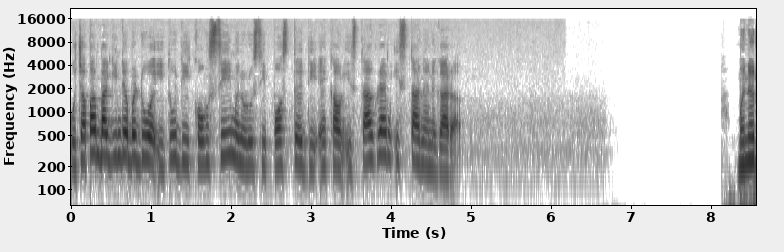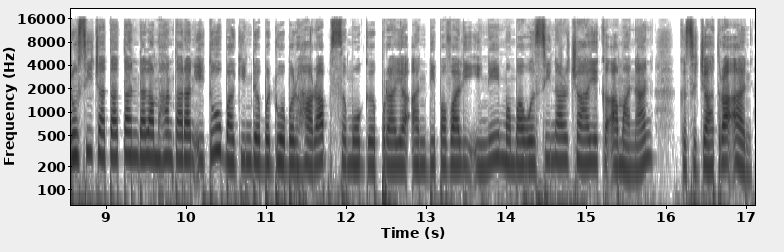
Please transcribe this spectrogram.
Ucapan baginda berdua itu dikongsi menerusi poster di akaun Instagram Istana Negara. Menerusi catatan dalam hantaran itu, baginda berdua berharap semoga perayaan Deepavali ini membawa sinar cahaya keamanan, kesejahteraan,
